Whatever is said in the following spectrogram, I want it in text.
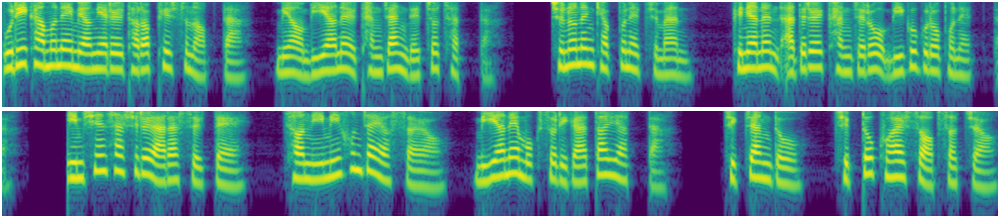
우리 가문의 명예를 더럽힐 순 없다. 며 미연을 당장 내쫓았다. 준호는 격분했지만 그녀는 아들을 강제로 미국으로 보냈다. 임신 사실을 알았을 때 전 이미 혼자였어요. 미연의 목소리가 떨렸다. 직장도 집도 구할 수 없었죠.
